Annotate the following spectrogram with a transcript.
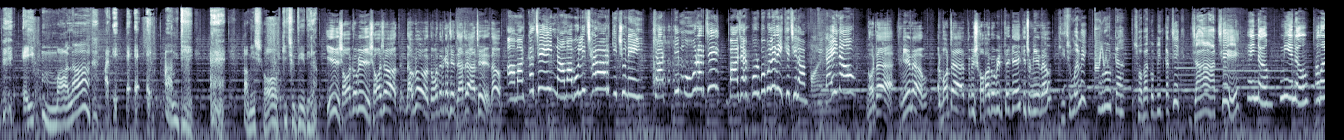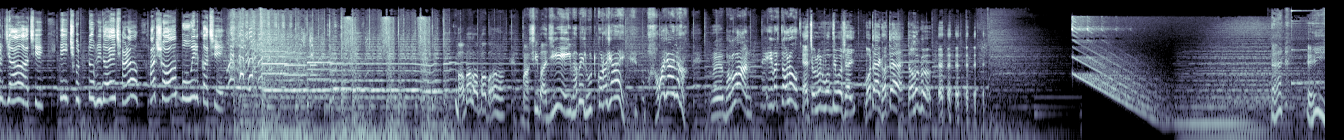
এই মালা আর আংটি। আমি সব কিছু দিয়ে দিলাম। কি সভাকবি সভাসদ দাও গো তোমাদের কাছে যা যা আছে দাও। আমার কাছে এই নামাবলি ছাড়া আর কিছু নেই। চারটি মোহর আছে বাজার করব বলে রেখেছিলাম। এটাই নাও। ঘটা নিয়ে নাও। আর বটা তুমি সভাকবির থেকে কিছু নিয়ে নাও। কিছু মানে? পুরোটা। সভাকবির কাছে যা আছে। এই নাও নিয়ে নাও। আমার যা আছে। এই ছোট্ট হৃদয়ে ছাড়া আর সব বউয়ের কাছে। বাবা বাবা বাবা বাঁশি বাজিয়ে এইভাবে লুট করা যায়? ভাবা যায় না। ভগবান এবার চলো। হ্যাঁ চলুন মন্ত্রী মশাই। বটা ঘটা চলো গো। হ্যাঁ এই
